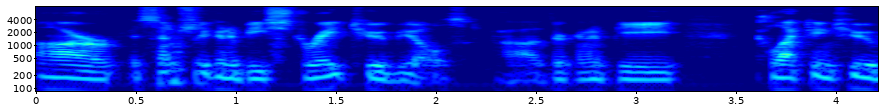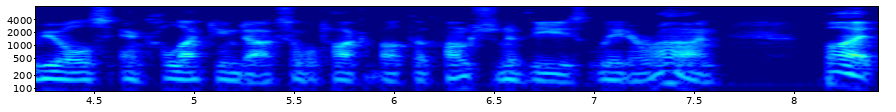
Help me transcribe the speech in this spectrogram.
are essentially going to be straight tubules. Uh, they're going to be collecting tubules and collecting ducts, and we'll talk about the function of these later on. But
